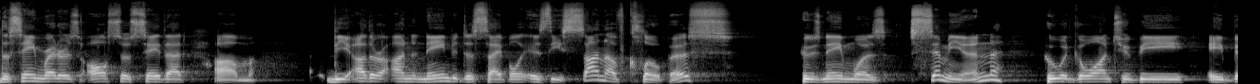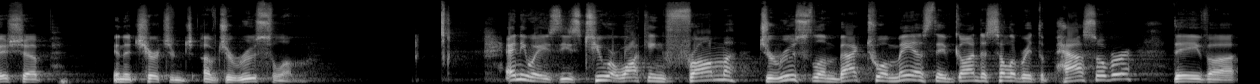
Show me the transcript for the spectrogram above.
The same writers also say that um, the other unnamed disciple is the son of Clopas, whose name was Simeon, who would go on to be a bishop in the church of Jerusalem. Anyways, these two are walking from Jerusalem back to Emmaus. They've gone to celebrate the Passover. They've, uh,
